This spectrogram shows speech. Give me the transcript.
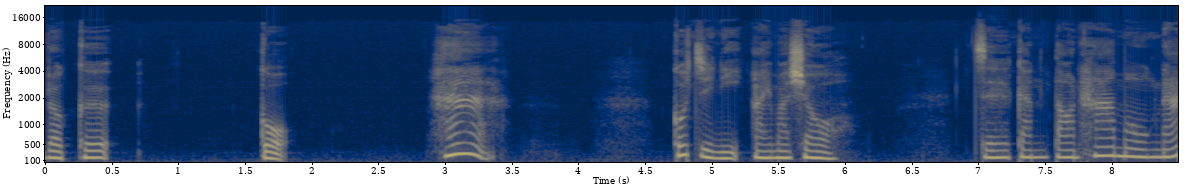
6 5 5 5時に会いましょうเจอกันตอน5โมงนะ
